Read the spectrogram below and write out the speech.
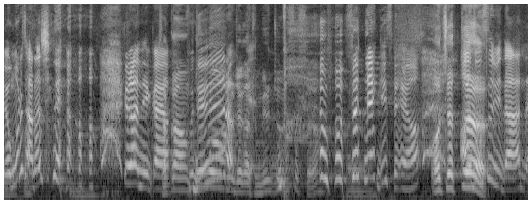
영어를 잘하시네요. 그러니까요. 잠깐 공부를 제가. 준비를 좀 했었어요. 무슨 네. 얘기세요? 어쨌든 아, 좋습니다. 네.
